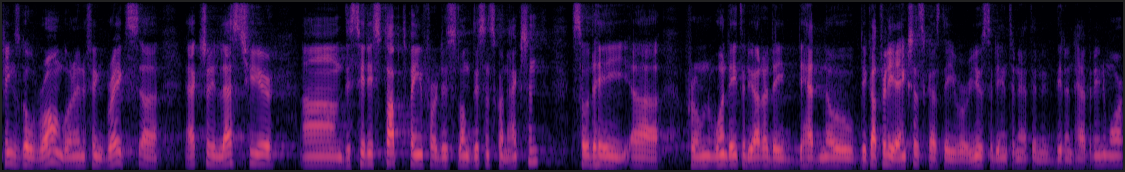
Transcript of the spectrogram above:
things go wrong, when anything breaks, uh, actually last year, um, the city stopped paying for this long distance connection. So they, uh, from one day to the other, they, they had no, they got really anxious because they were used to the internet and they didn't have it anymore.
